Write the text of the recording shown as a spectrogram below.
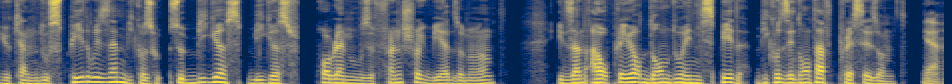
you can do speed with them because the biggest, biggest problem with the French rugby at the moment is that our players don't do any speed because they don't have pre-season. Yeah.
